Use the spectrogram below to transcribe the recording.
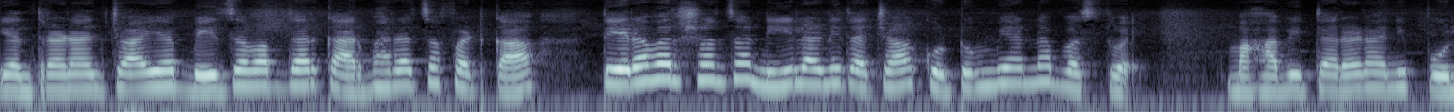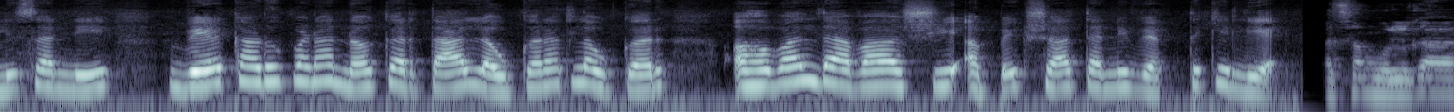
यंत्रणांच्या या बेजबाबदार कारभाराचा फटका तेरा वर्षांचा नील आणि त्याच्या कुटुंबियांना बसतोय. महावितरण आणि पोलिसांनी वेळ काढूपणा न करता लवकरात लवकर अहवाल द्यावा अशी अपेक्षा त्यांनी व्यक्त केली आहे. असा मुलगा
